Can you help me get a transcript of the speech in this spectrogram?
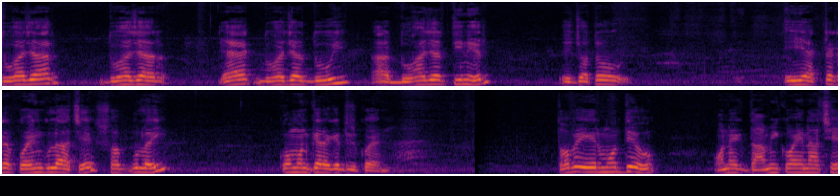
দু হাজার দু হাজার এক দু হাজার দুই আর দু হাজার তিনের এই যত এই এক টাকার কয়েনগুলো আছে, সবগুলোই কমন ক্যারাগেটির কয়েন তবে এর মধ্যেও অনেক দামি কয়েন আছে।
